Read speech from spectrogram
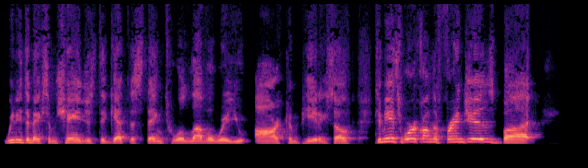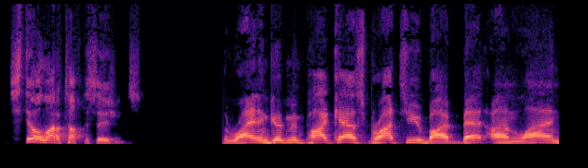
we need to make some changes to get this thing to a level where you are competing. So to me, it's work on the fringes, but still a lot of tough decisions. The Ryan and Goodman podcast brought to you by betonline.ag.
